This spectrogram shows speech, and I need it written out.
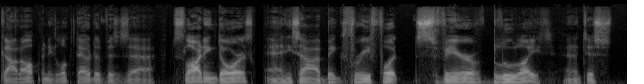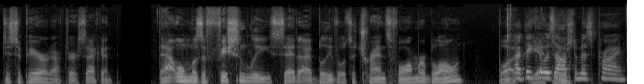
got up and he looked out of his uh, sliding doors and he saw a big three foot sphere of blue light, and it just disappeared after a second. That one was officially said, I believe it was a transformer blown, but I think it was Optimus Prime.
